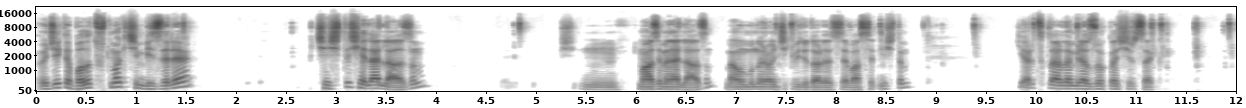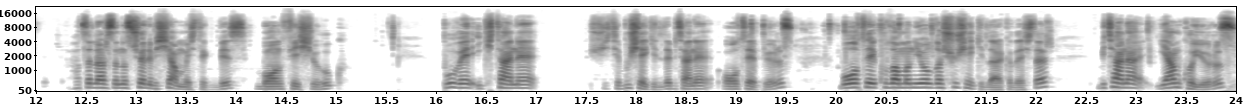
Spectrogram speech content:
Öncelikle balık tutmak için bizlere çeşitli şeyler lazım. Hmm, malzemeler lazım. Ben bunları önceki videolarda size bahsetmiştim. Yaratıklardan biraz uzaklaşırsak. Hatırlarsanız şöyle bir şey yapmıştık biz. Bonefish hook. Bu ve iki tane işte bu şekilde bir tane olta yapıyoruz. Bu oltayı kullanmanın yolu da şu şekilde arkadaşlar. Bir tane yem koyuyoruz.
